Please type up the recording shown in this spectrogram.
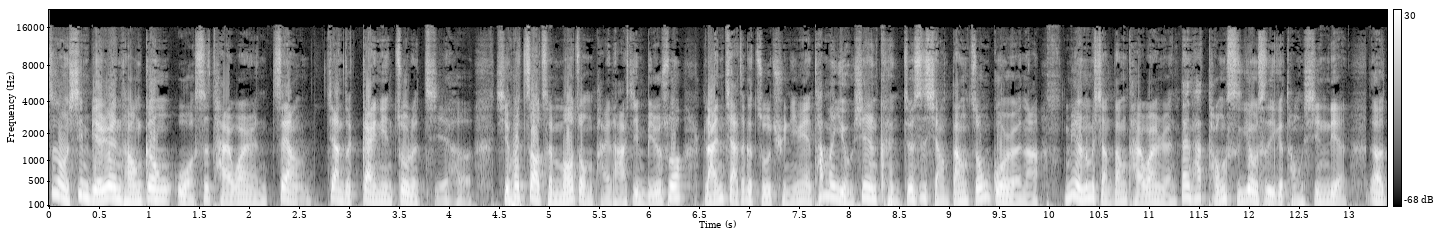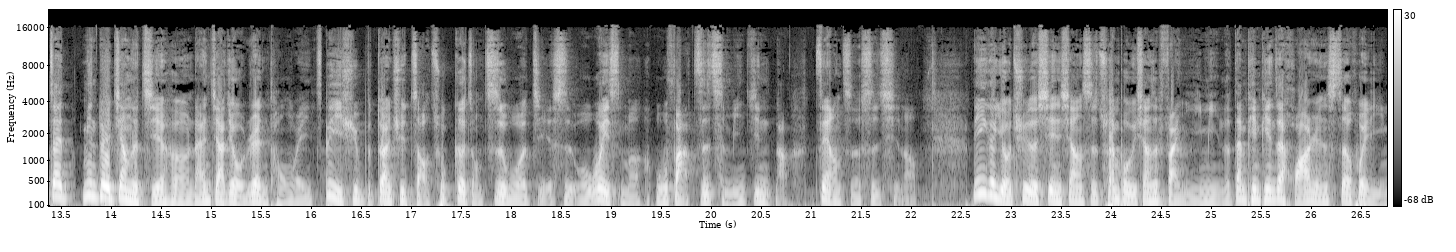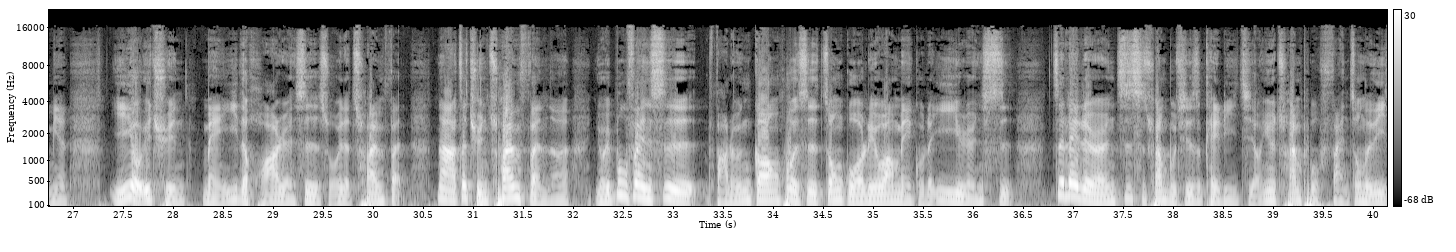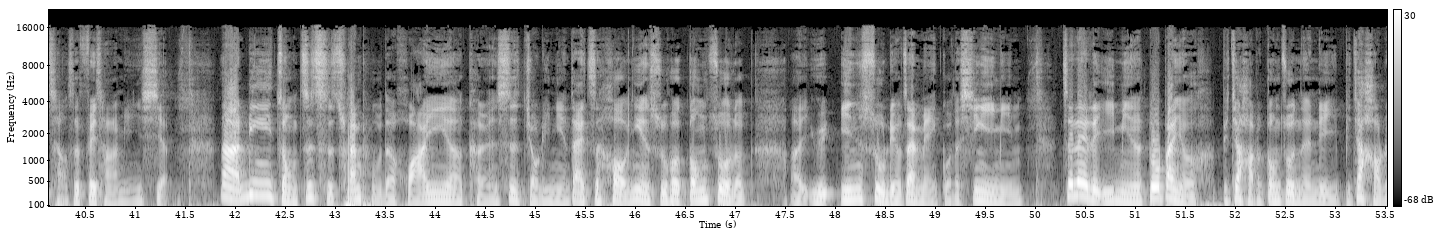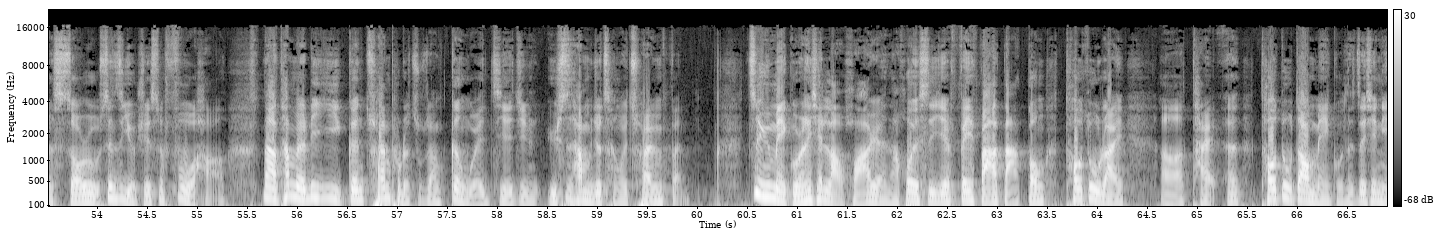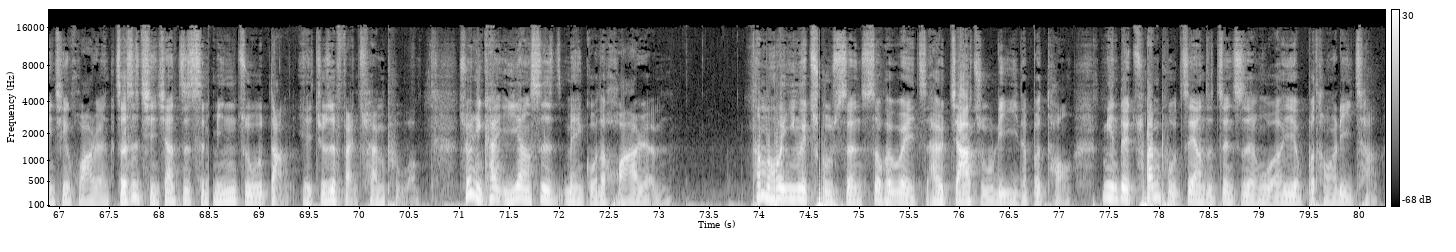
这种性别认同跟我是台湾人这样这样的概念做了结合，其实会造成某种排他性。比如说蓝甲这个族群里面，他们有些人可能就是想当中国人啊，没有那么想当台湾人，但他同时又是一个同性恋。呃，在面对这样的结合，蓝甲就有认同为必须不断去找出各种自我解释，我为什么无法支持民进党这样子的事情哦。另一个有趣的现象是，川普一向是反移民的，但偏偏在华人社会里面，也有一群美裔的华人是所谓的川粉。那这群川粉呢，有一部分是法轮功或者是中国流亡美国的异议人士，这类的人支持川普其实是可以理解哦，因为川普反中的立场是非常的明显。那另一种支持川普的华裔呢，可能是九零年代之后念书或工作的呃因素留在美国的新移民。这类的移民呢，多半有比较好的工作能力、比较好的收入，甚至有些是富豪。那他们的利益跟川普的主张更为接近，于是他们就成为川粉。至于美国人一些老华人啊，或者是一些非法打工、偷渡来呃台呃偷渡到美国的这些年轻华人，则是倾向支持民主党，也就是反川普哦。所以你看，一样是美国的华人。他们会因为出身、社会位置还有家族利益的不同，面对川普这样的政治人物而也有不同的立场。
